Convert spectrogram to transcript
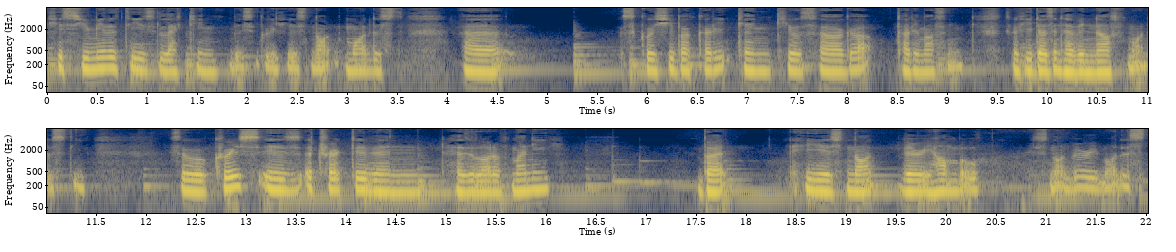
his humility is lacking. Basically, he is not modest. Uh, 少しばかり謙虚さが足りません。So he doesn't have enough modesty. So Chris is attractive and has a lot of money, but he is not very humble. He's not very modest.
